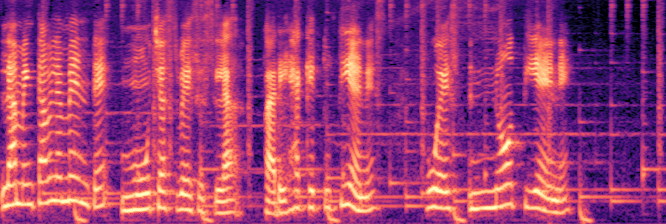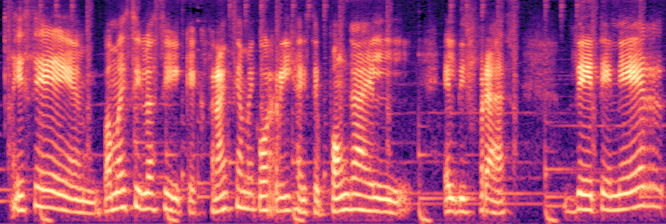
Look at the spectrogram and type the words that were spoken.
Lamentablemente, muchas veces la pareja que tú tienes, pues no tiene ese, vamos a decirlo así, que Francia me corrija y se ponga el, el disfraz de tener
